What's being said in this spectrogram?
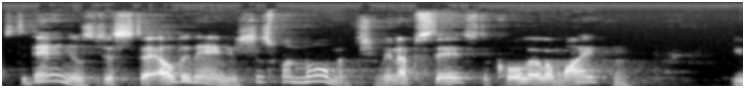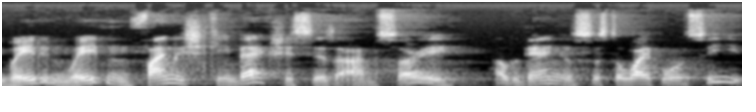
Mr. Daniells, just uh, Elder Daniells, just one moment. She went upstairs to call Ellen White and he waited and waited. And finally she came back. She says, I'm sorry, Elder Daniells, Sister White won't see you.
